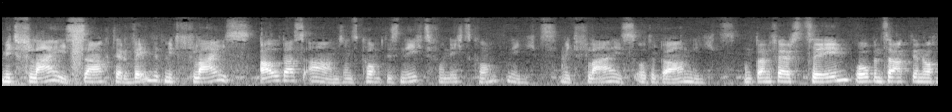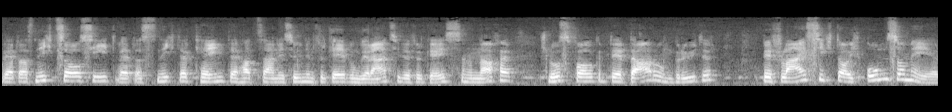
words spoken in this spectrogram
Mit Fleiß, sagt er, wendet mit Fleiß all das an, sonst kommt es nichts, von nichts kommt nichts. Mit Fleiß oder gar nichts. Und dann Vers 10, oben sagt er noch, wer das nicht so sieht, wer das nicht erkennt, der hat seine Sündenvergebung bereits wieder vergessen. Und nachher schlussfolgert er darum, Brüder, befleißigt euch umso mehr,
